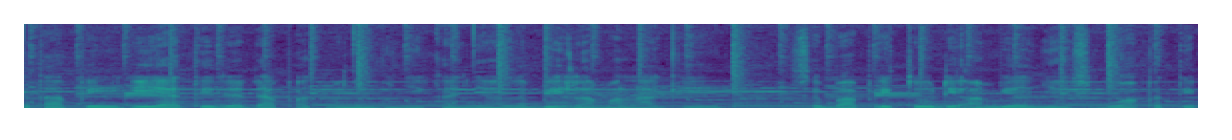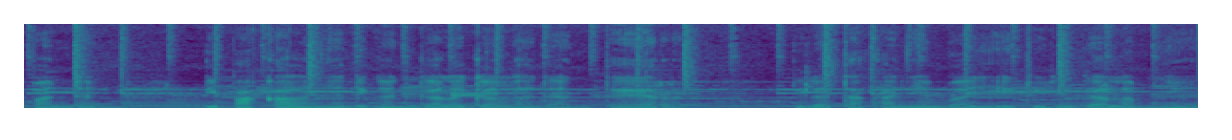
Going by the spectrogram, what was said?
Tetapi ia tidak dapat menyembunyikannya lebih lama lagi, Sebab itu diambilnya sebuah peti pandan, dipakalnya dengan gala-gala dan ter. Diletakkannya bayi itu di dalamnya,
